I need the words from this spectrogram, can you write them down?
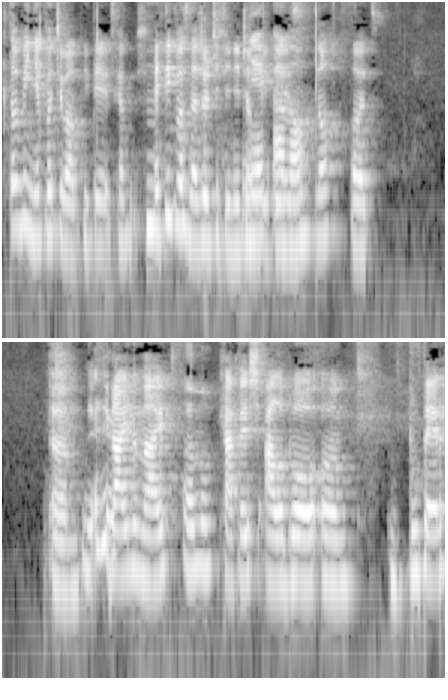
kto by nepočúval BTS, chápeš? Aj ty poznáš určite niečo Nie, BTS. áno. No, povedz. Um, Ja. Dynamite, Áno. chápeš, alebo um, Butter,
